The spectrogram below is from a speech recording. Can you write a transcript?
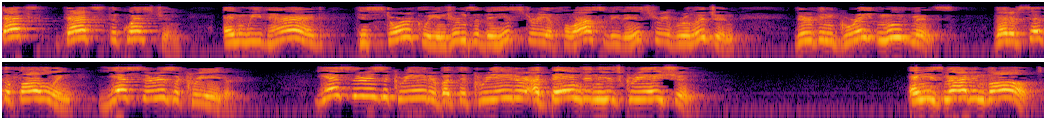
That's that's the question. And we've had, historically, in terms of the history of philosophy, the history of religion, there have been great movements that have said the following Yes, there is a creator. Yes, there is a creator, but the creator abandoned his creation. And he's not involved.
